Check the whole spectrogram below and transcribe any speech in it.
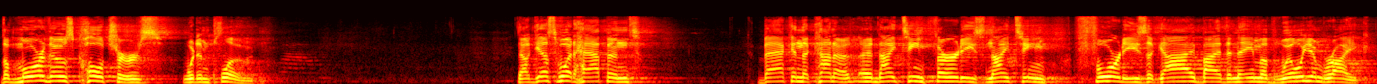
the more those cultures would implode. Now, guess what happened back in the kind of uh, 1930s, 1940s? A guy by the name of William Reich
